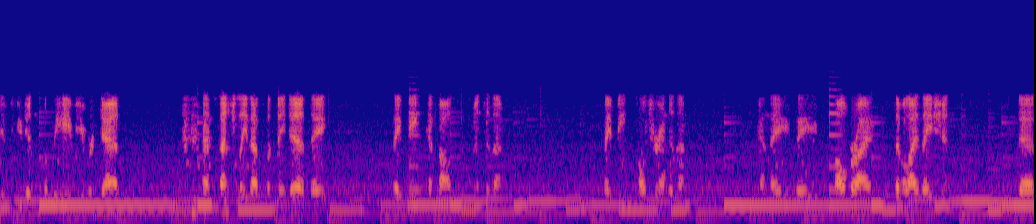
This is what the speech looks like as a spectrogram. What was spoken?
if you didn't believe you were dead, essentially that's what they did. They they beat Catholicism into them. They beat culture into them, and they they pulverized civilization that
